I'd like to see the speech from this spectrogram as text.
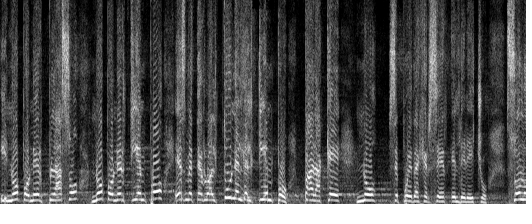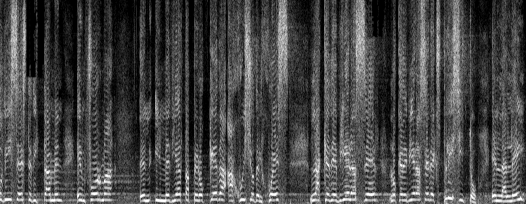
y no poner plazo, no poner tiempo, es meterlo al túnel del tiempo para que no se pueda ejercer el derecho. Solo dice este dictamen en forma inmediata, pero queda a juicio del juez la que debiera ser, lo que debiera ser explícito en la ley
